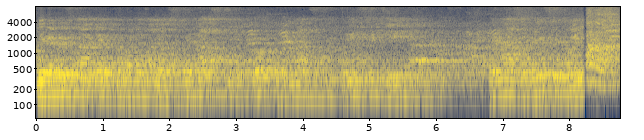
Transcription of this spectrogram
Перерыв на обед, напоминаю, с 13 до 13.30. 13.30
